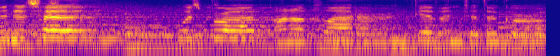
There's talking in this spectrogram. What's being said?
and his head was brought on a platter and given to the girl.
